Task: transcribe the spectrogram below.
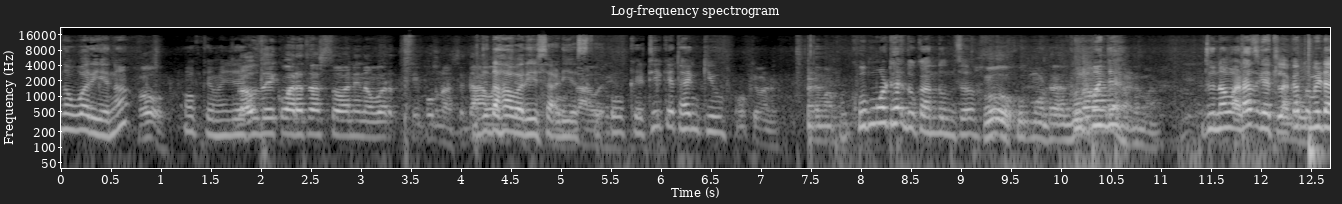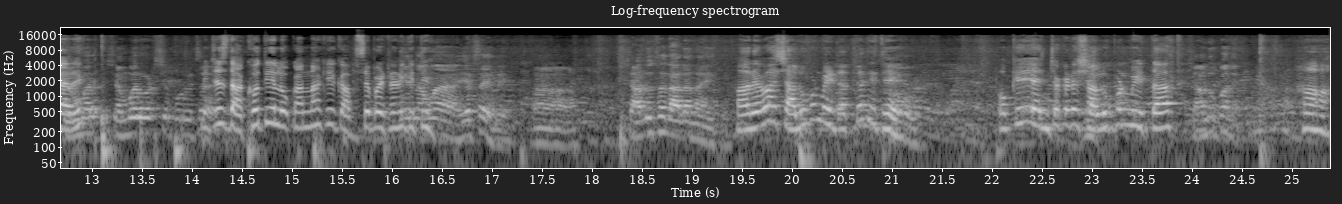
नऊवारी आहे ना? हो. ओके म्हणजे ब्लाऊज एक वाराचा असतो आणि नवर ती पूर्ण असते. म्हणजे दहा वारी. साडी हो, असते. ओके ठीक आहे थँक्यू ओके मॅडम. मॅडम आपण खूप मोठं आहे दुकान तुमचं. हो खूप मोठा खूप म्हणजे जुना वाडाच घेतला का तुम्ही डायरेक्ट शंभर- शंभर वर्षापूर्वीचा मी जस्ट दाखवतीये लोकांना की कापसे पैठणी हे किती नवा- याचं आहे. ते. हा. शालूचं नाही. अरे वा शालू पण मिळतात का तिथे? ओके यांच्याकडे शालू पण मिळतात? शालू पण आहे. हा.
